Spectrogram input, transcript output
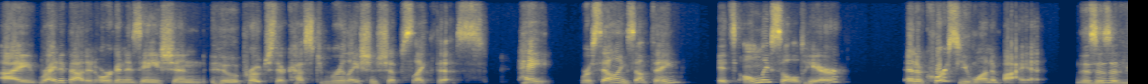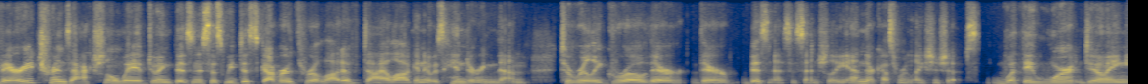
I write about an organization who approached their customer relationships like this. Hey, we're selling something it's only sold here. And of course, you want to buy it. This is a very transactional way of doing business, as we discovered through a lot of dialogue, and it was hindering them to really grow their, their business essentially and their customer relationships. What they weren't doing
